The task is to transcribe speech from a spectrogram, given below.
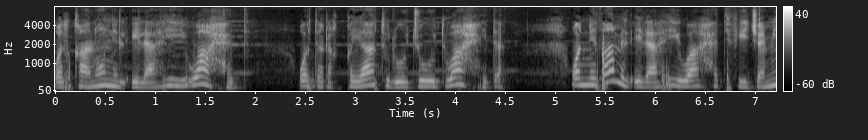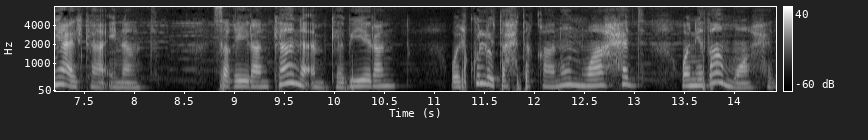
والقانون الإلهي واحد وترقيات الوجود واحدة والنظام الإلهي واحد في جميع الكائنات صغيرا كان أم كبيرا والكل تحت قانون واحد ونظام واحد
